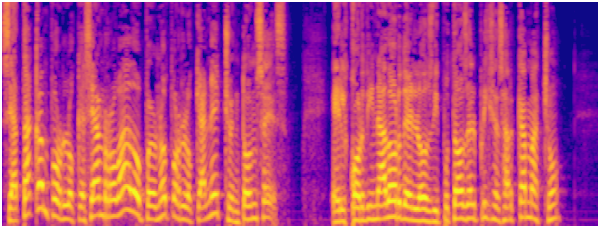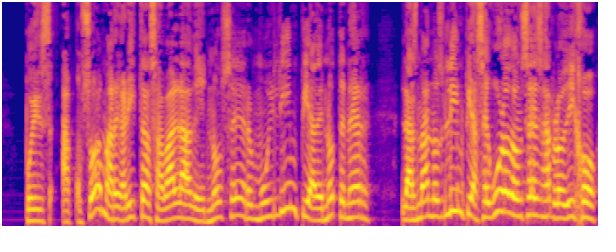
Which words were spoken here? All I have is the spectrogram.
Se atacan por lo que se han robado, pero no por lo que han hecho. Entonces, el coordinador de los diputados del PRI, César Camacho, pues acusó a Margarita Zavala de no ser muy limpia, de no tener las manos limpias. Seguro don César lo dijo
